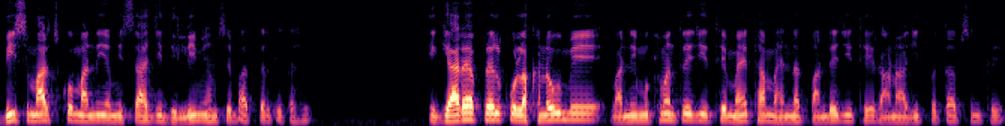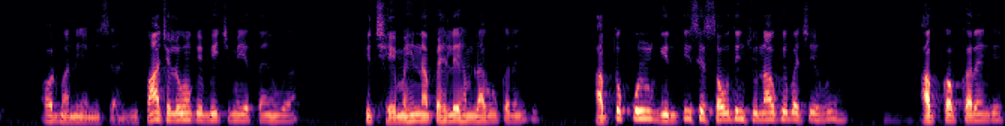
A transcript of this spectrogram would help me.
20 मार्च को माननीय अमित शाह जी दिल्ली में हमसे बात करके कहे। 11 अप्रैल को लखनऊ में माननीय मुख्यमंत्री जी थे, मैं था, महेंद्रनाथ पांडे जी थे, राणा अजीत प्रताप सिंह थे और माननीय अमित शाह जी। पाँच लोगों के बीच में यह तय हुआ। कि छः महीना पहले हम लागू करेंगे। अब तो कुल गिनती से सौ दिन चुनाव के बचे हुए हैं। अब कब करेंगे?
